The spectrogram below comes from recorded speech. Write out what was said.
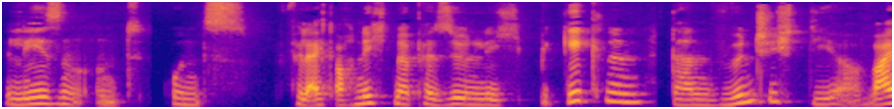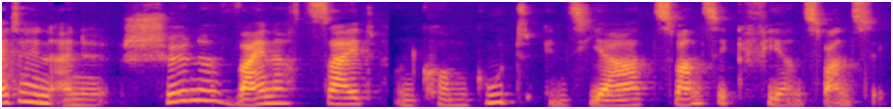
lesen und uns vielleicht auch nicht mehr persönlich begegnen, dann wünsche ich dir weiterhin eine schöne Weihnachtszeit und komm gut ins Jahr 2024.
